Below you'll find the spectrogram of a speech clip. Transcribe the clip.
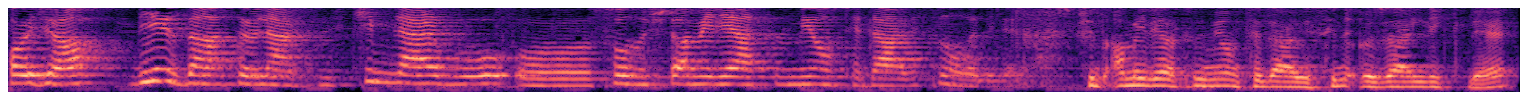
Hocam bir daha söyler misiniz? Kimler bu e, sonuçta ameliyatsız miyom tedavisine olabilirler? Şimdi ameliyatsız miyom tedavisini özellikle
